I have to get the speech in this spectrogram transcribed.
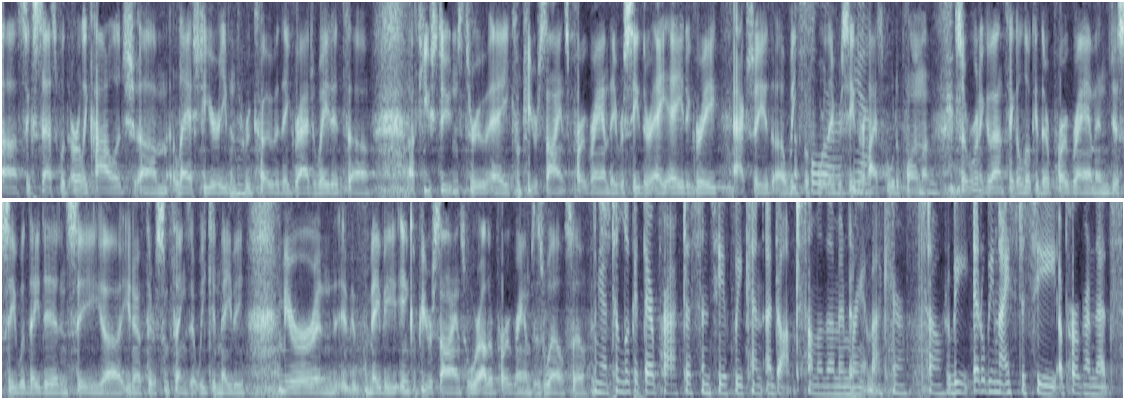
uh, success with early college. Um, Last year, even through COVID, they graduated uh, a few students through a computer science program. They received their AA degree, actually a week before they Before, received their high school diploma. So we're going to go out and take a look at their program and just see what they did and see, uh, you know, if there's some things that we can maybe mirror and maybe in computer science or other programs as well, so. Yeah, to look at their practice and see if we can adopt some of them and bring it back here. So it'll be, it'll be nice to see a program that's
